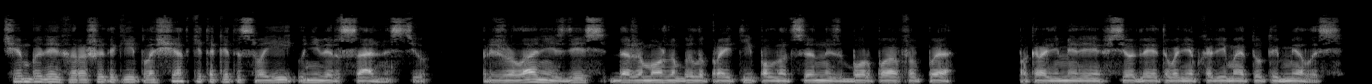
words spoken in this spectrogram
Чем были хороши такие площадки, так это своей универсальностью. При желании здесь даже можно было пройти полноценный сбор по АФП. По крайней мере, все для этого необходимое тут имелось.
